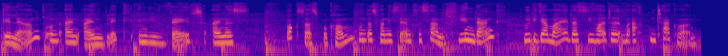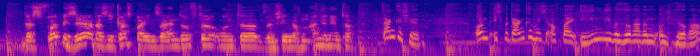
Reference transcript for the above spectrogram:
gelernt und einen Einblick in die Welt eines Boxers bekommen und das fand ich sehr interessant. Vielen Dank, Rüdiger May, dass Sie heute im achten Tag waren. Das freut mich sehr, dass ich Gast bei Ihnen sein durfte und äh, wünsche Ihnen noch einen angenehmen Tag. Dankeschön. Und ich bedanke mich auch bei Ihnen, liebe Hörerinnen und Hörer,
